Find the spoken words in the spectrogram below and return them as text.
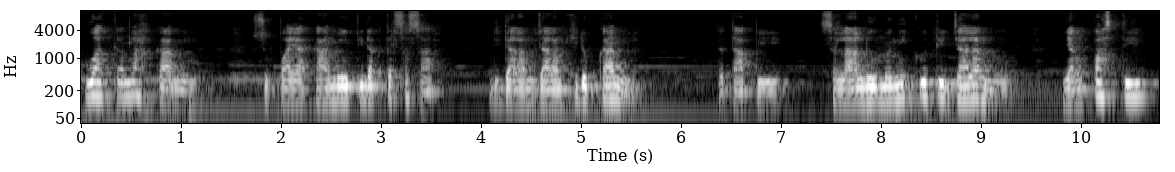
kuatkanlah kami supaya kami tidak tersesat di dalam jalan hidup kami, tetapi selalu mengikuti jalanmu yang pasti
